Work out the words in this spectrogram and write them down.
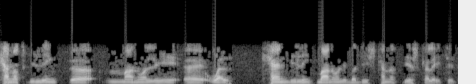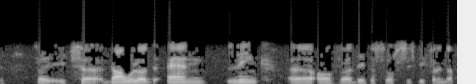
cannot be linked manually. well, can be linked manually, but this cannot be escalated. So it's download and link of uh, data sources, different data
